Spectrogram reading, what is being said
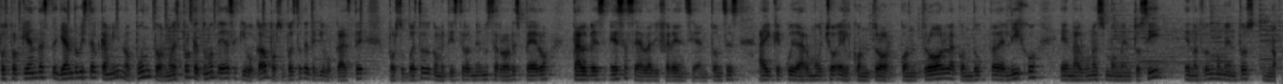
Pues porque andaste, ya anduviste el camino, punto. No es porque tú no te hayas equivocado, por supuesto que te equivocaste, por supuesto que cometiste los mismos errores, pero tal vez esa sea la diferencia. Entonces hay que cuidar mucho el control, control la conducta del hijo, en algunos momentos sí, en otros momentos no.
